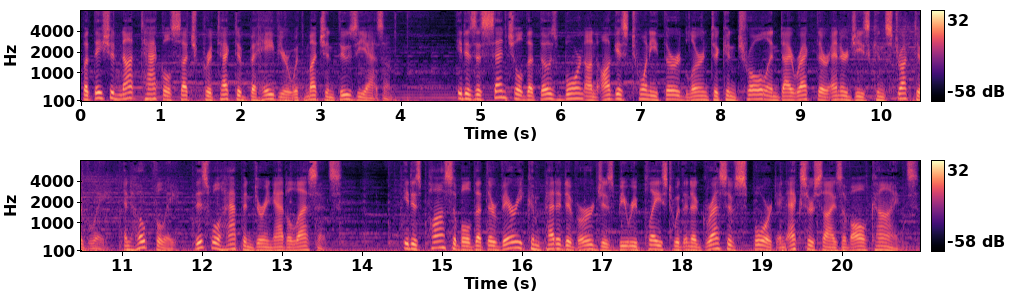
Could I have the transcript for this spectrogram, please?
but they should not tackle such protective behavior with much enthusiasm. It is essential that those born on August 23 learn to control and direct their energies constructively, and hopefully, this will happen during adolescence. It is possible that their very competitive urges be replaced with an aggressive sport and exercise of all kinds.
